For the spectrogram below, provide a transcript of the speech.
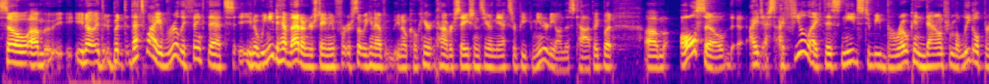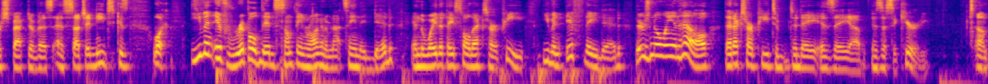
So, um, you know, but that's why I really think that you know we need to have that understanding for so we can have you know coherent conversations here in the XRP community on this topic. But um, also, I just I feel like this needs to be broken down from a legal perspective as as such. It needs because look, even if Ripple did something wrong, and I'm not saying they did in the way that they sold XRP, even if they did, there's no way in hell that XRP to, today is a uh, is a security. Um,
